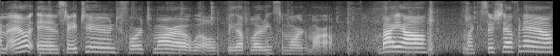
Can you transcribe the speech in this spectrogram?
I'm out and stay tuned for tomorrow. We'll be uploading some more tomorrow. Bye, y'all. Monkey Sushi out for now.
